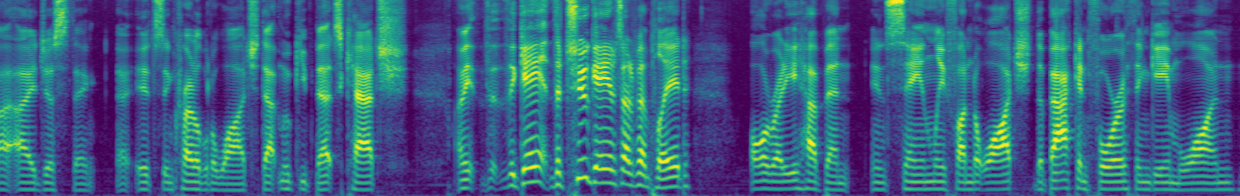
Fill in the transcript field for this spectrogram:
I, I just think uh, it's incredible to watch that Mookie Betts catch. I mean, the, the game, the two games that have been played already have been insanely fun to watch. The back and forth in Game One,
